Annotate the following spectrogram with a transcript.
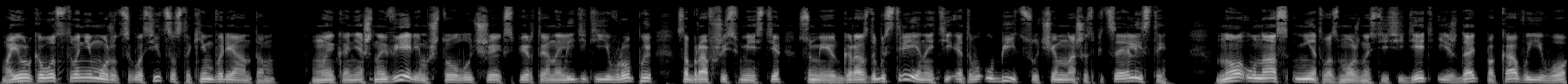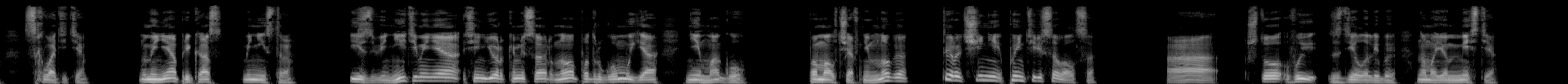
Мое руководство не может согласиться с таким вариантом. Мы, конечно, верим, что лучшие эксперты-аналитики Европы, собравшись вместе, сумеют гораздо быстрее найти этого убийцу, чем наши специалисты. Но у нас нет возможности сидеть и ждать, пока вы его схватите. У меня приказ министра. «Извините меня, сеньор комиссар, но по-другому я не могу». Помолчав немного, Террачини поинтересовался. «А что вы сделали бы на моем месте?»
